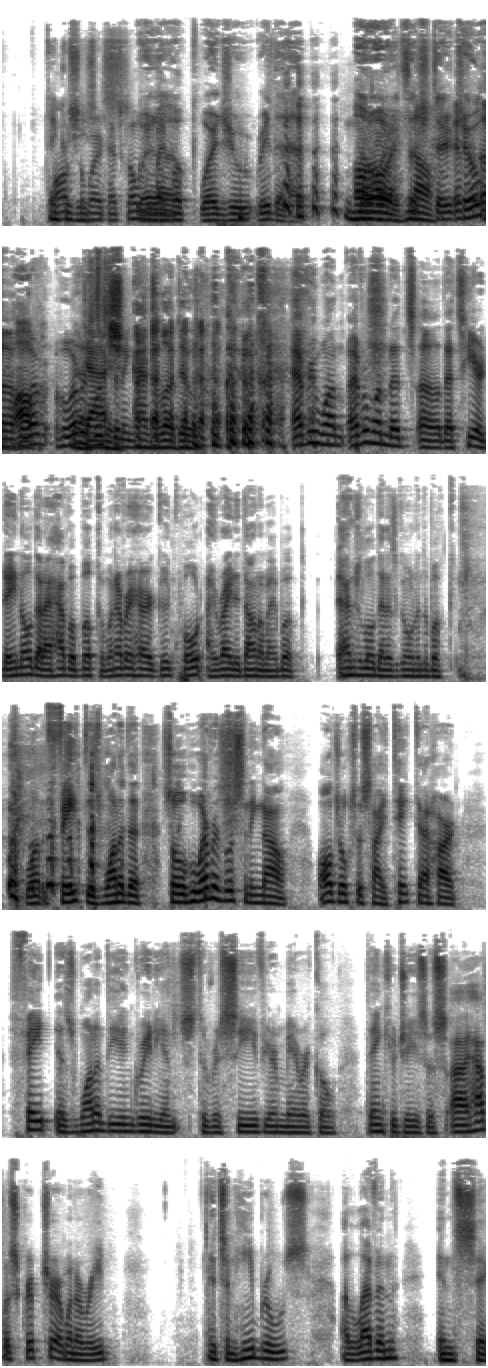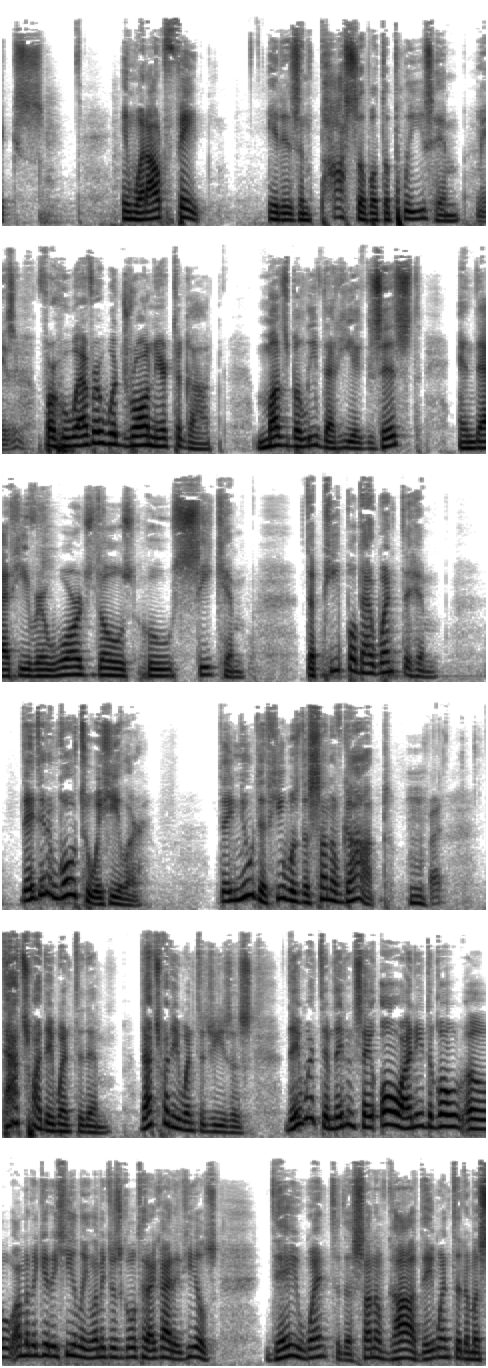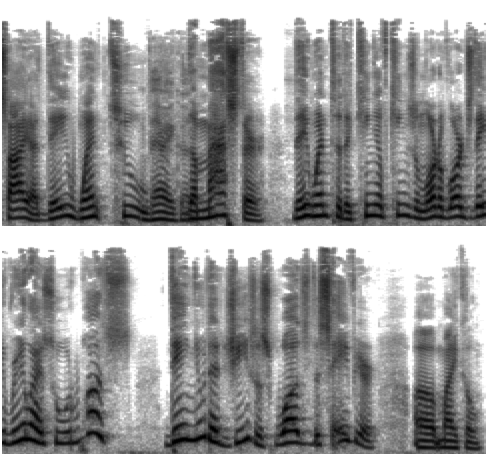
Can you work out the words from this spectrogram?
Thank you, awesome Jesus. word. That's going Where, in my uh, book. Where'd you read that? No, oh, it's no. that's If, true. uh, Wow. whoever, whoever's Dash listening, Angelo do. everyone, everyone that's uh, that's here, they know that I have a book, and whenever I hear a good quote, I write it down on my book. Angelo, that is going in the book. one, faith is one of the. So whoever's listening now, all jokes aside, take that heart. Faith is one of the ingredients to receive your miracle. Thank you, Jesus. I have a scripture I want to read. It's in Hebrews eleven and six. And without faith, it is impossible to please Him. Amazing. For whoever would draw near to God must believe that he exists and that he rewards those who seek him. The people that went to him, they didn't go to a healer. They knew that he was the Son of God. Hmm. Right. That's why they went to them. That's why they went to Jesus. They went to him. They didn't say, Oh, I need to go, oh, I'm going to get a healing. Let me just go to that guy that heals. They went to the Son of God. They went to the Messiah. They went to Very good. the Master. They went to the King of Kings and Lord of Lords. They realized who it was. They knew that Jesus was the Savior, uh, Michael.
